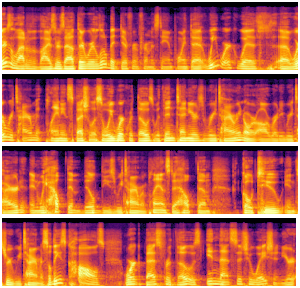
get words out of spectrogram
There's a lot of advisors out there. We're a little bit different from a standpoint that we work with, uh, we're retirement planning specialists. So we work with those within 10 years of retiring or already retired, and we help them build these retirement plans to help them go to and through retirement. So these calls work best for those in that situation. You're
